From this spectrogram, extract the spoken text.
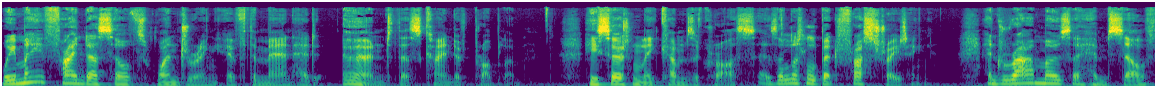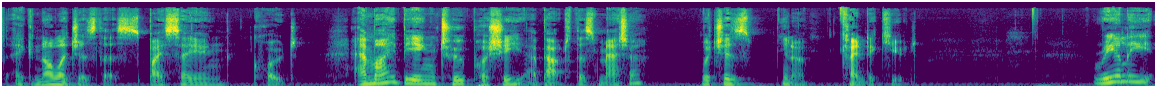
We may find ourselves wondering if the man had earned this kind of problem. He certainly comes across as a little bit frustrating, and Ramosa himself acknowledges this by saying, quote, Am I being too pushy about this matter? Which is, you know, kinda cute. Really,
